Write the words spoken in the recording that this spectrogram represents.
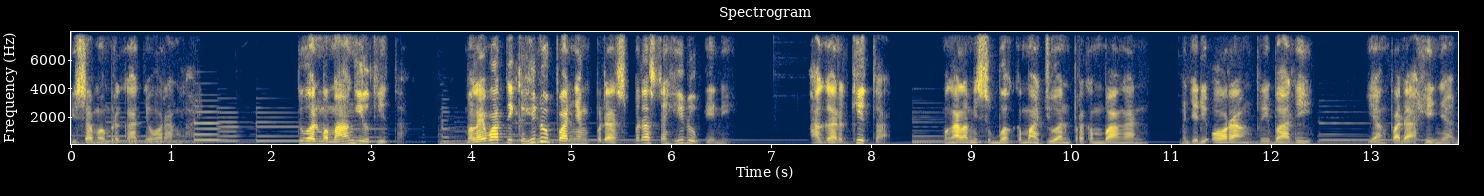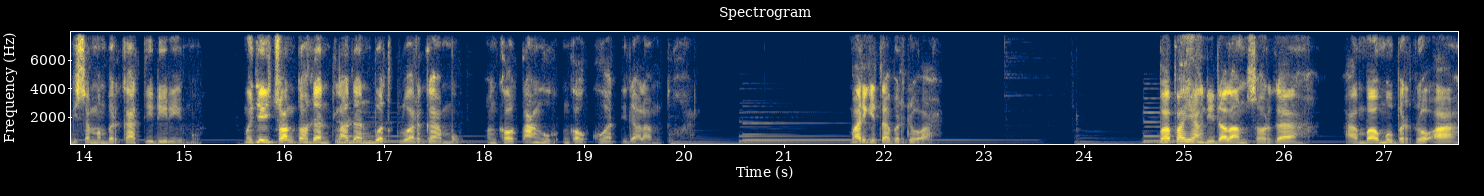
bisa memberkati orang lain. Tuhan memanggil kita melewati kehidupan yang pedas, pedasnya hidup ini agar kita mengalami sebuah kemajuan perkembangan menjadi orang pribadi yang pada akhirnya bisa memberkati dirimu, menjadi contoh dan teladan buat keluargamu. Engkau tangguh, engkau kuat di dalam Tuhan. Mari kita berdoa. Bapa yang di dalam sorga, hambamu berdoa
